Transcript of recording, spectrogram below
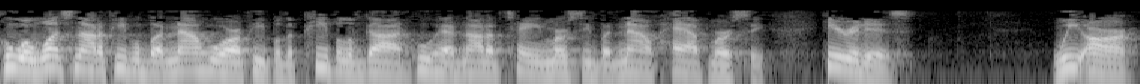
who were once not a people, but now who are a people, the people of God who have not obtained mercy, but now have mercy. Here it is. We are,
